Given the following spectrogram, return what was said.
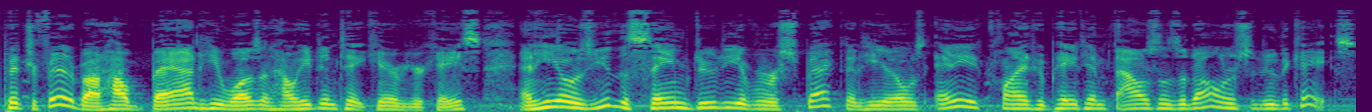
pitch a fit about how bad he was and how he didn't take care of your case. And he owes you the same duty of respect that he owes any client who paid him thousands of dollars to do the case.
